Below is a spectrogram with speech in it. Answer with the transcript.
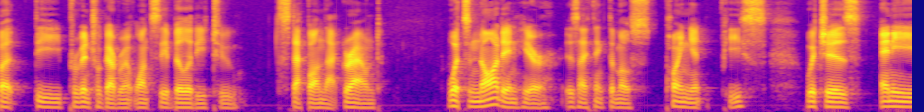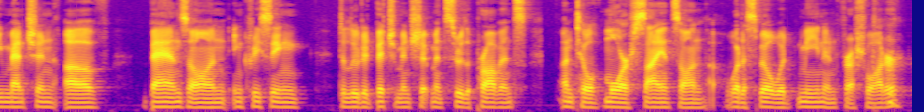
but the provincial government wants the ability to step on that ground. What's not in here is, I think, the most poignant piece, which is any mention of bans on increasing diluted bitumen shipments through the province until more science on what a spill would mean in freshwater,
